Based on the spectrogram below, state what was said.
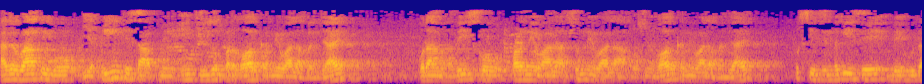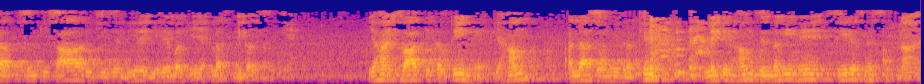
اگر واقعی وہ یقین کے ساتھ میں ان چیزوں پر غور کرنے والا بن جائے، قرآن حدیث کو پڑھنے والا، سننے والا، اس میں غور کرنے والا بن جائے، اس کی زندگی سے بےحدہ قسم کی ساری چیزیں دھیرے دھیرے بلکہ یکلف نکل سکتی یہاں اس بات کی تلقین ہے کہ ہم اللہ سے امید رکھیں، لیکن ہم زندگی میں سیریسنیس اپنائیں۔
